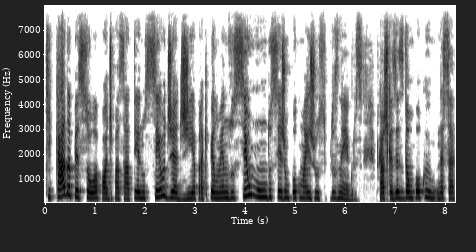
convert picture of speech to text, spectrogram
que cada pessoa pode passar a ter no seu dia a dia para que pelo menos o seu mundo seja um pouco mais justo para os negros. Porque acho que às vezes dá um pouco desse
